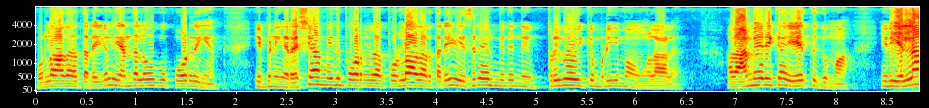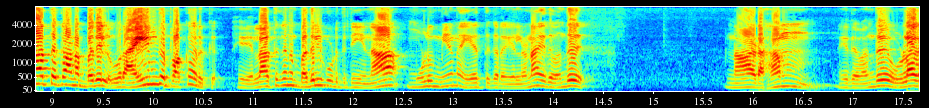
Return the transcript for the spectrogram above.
பொருளாதார தடைகள் எந்த அளவுக்கு போடுறீங்க? இப்போ நீங்கள் ரஷ்யா மீது போடுற பொருளாதார தடையை இஸ்ரேல் மீது நீ பிரயோகிக்க முடியுமா உங்களால்? அது அமெரிக்கா ஏற்றுக்குமா இது எல்லாத்துக்கான பதில் ஒரு ஐந்து பக்கம் இருக்குது இது எல்லாத்துக்கும் பதில் கொடுத்துட்டீங்கன்னா முழுமையாக நான் ஏற்றுக்கிறேன் இல்லைன்னா இது வந்து நாடகம். இதை வந்து உலக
